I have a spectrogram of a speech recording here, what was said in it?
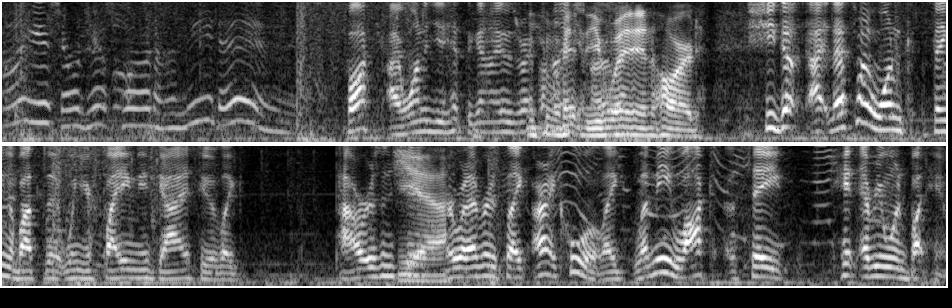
Oh yes, you're just what I needed. Fuck! I wanted you to hit the guy who was right You behind went, you. you went in hard. She does. I, that's my one thing about the when you're fighting these guys who have like powers and shit Yeah. or whatever. It's like, all right, cool. Like, let me lock, uh, say, hit everyone but him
